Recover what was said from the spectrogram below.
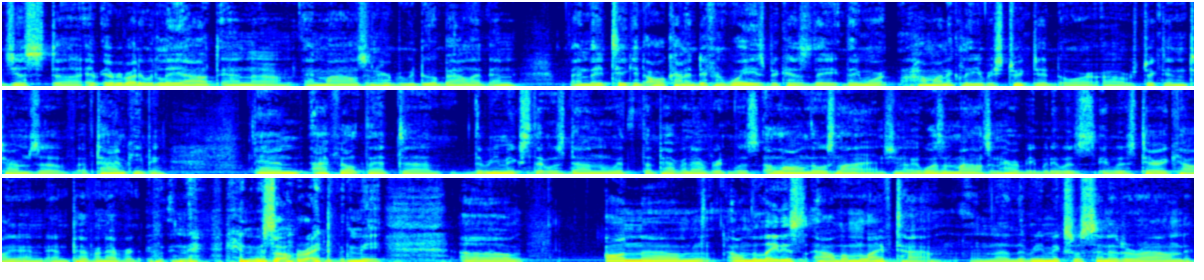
just uh, everybody would lay out, and uh, and Miles and Herbie would do a ballad, and and they take it all kind of different ways because they, they weren't harmonically restricted or uh, restricted in terms of, of timekeeping. And I felt that uh, the remix that was done with uh, Peven Everett was along those lines. You know, it wasn't Miles and Herbie, but it was it was Terry Callier and, and Peven Everett, and, it was all right with me. Uh, on um, on the latest album, Lifetime, the, the remix was centered around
